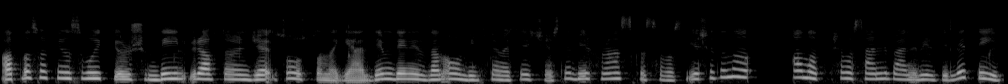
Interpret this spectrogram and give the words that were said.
Atlas Okyanusu bu ilk görüşüm değil. Bir hafta önce Soğustan'a geldim. Denizden 10 bin kilometre içerisinde bir Fransız kasabası yaşadığını anlatmış ama senli benli bir dille değil.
